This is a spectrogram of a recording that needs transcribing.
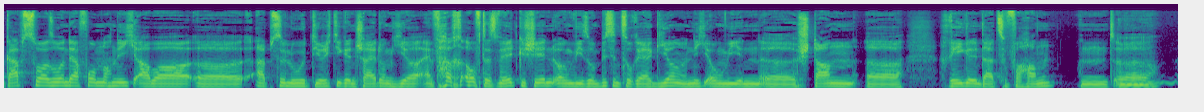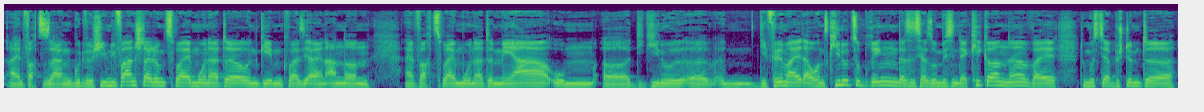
gab es zwar so in der Form noch nicht, aber äh, absolut die richtige Entscheidung hier einfach auf das Weltgeschehen irgendwie so ein bisschen zu reagieren und nicht irgendwie in äh, starren äh, Regeln da zu verharren. Und äh, mhm. einfach zu sagen, gut, wir schieben die Veranstaltung zwei Monate und geben quasi allen anderen einfach zwei Monate mehr, um äh, die Kino, äh, die Filme halt auch ins Kino zu bringen. Das ist ja so ein bisschen der Kicker, ne? Weil du musst ja bestimmte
